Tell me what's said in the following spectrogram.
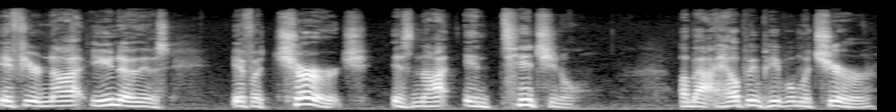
if you're not, you know this, if a church is not intentional about helping people mature,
